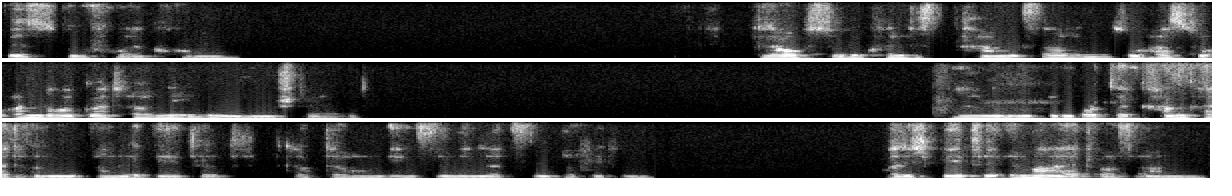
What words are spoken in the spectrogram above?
bist du vollkommen. Glaubst du, du könntest krank sein? So hast du andere Götter neben ihm gestellt. Dem Gott der Krankheit an, angebetet. Ich glaube, darum ging es in den letzten Kapiteln. Weil ich bete immer etwas an.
